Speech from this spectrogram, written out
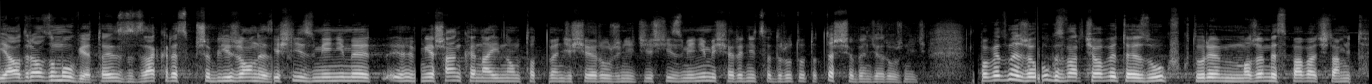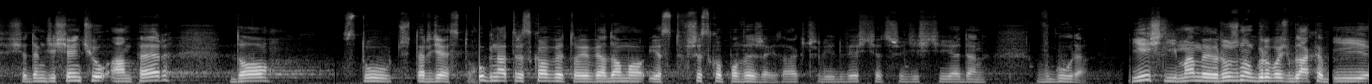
Ja od razu mówię, to jest zakres przybliżony. Jeśli zmienimy y, mieszankę na inną, to będzie się różnić. Jeśli zmienimy średnicę drutu, to też się będzie różnić. Powiedzmy, że łuk zwarciowy to jest łuk, w którym możemy spawać tam od 70 amper do 140. Łuk natryskowy to wiadomo jest wszystko powyżej, tak? czyli 231 w górę. Jeśli mamy różną grubość blachy i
